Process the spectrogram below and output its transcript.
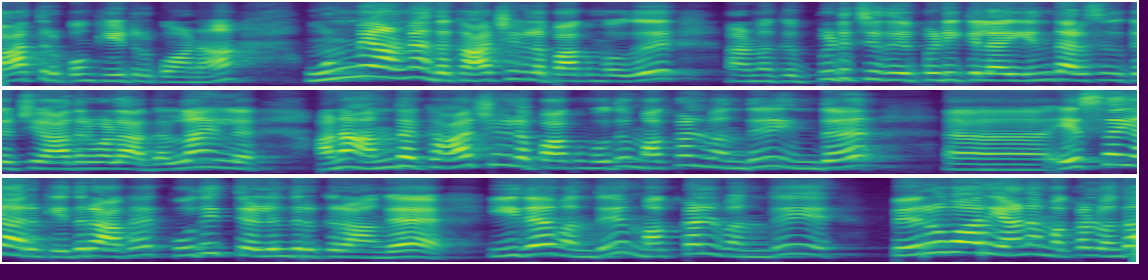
பார்த்துருப்போம் கேட்டிருப்போம். ஆனால் உண்மையாலுமே அந்த காட்சிகளை பார்க்கும்போது நமக்கு பிடிச்சது பிடிக்கல எந்த அரசியல் கட்சி ஆதரவாளர் அதெல்லாம் இல்லை. ஆனால் அந்த காட்சிகளை பார்க்கும்போது மக்கள் வந்து இந்த எஸ்ஐஆருக்கு எதிராக கொதித்தெழுந்திருக்கிறாங்க. இதை வந்து மக்கள் வந்து பெருவாரியான மக்கள் வந்து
